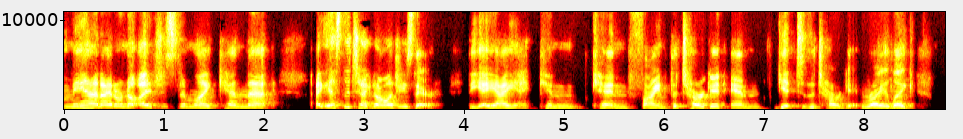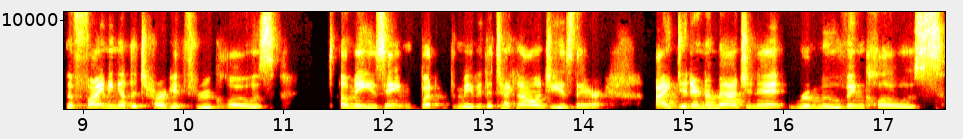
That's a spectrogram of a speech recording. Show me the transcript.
man, I don't know. I just am like, can that? I guess the technology is there the AI can can find the target and get to the target, right? Like the finding of the target through clothes, amazing. But maybe the technology is there. I didn't imagine it removing clothes.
